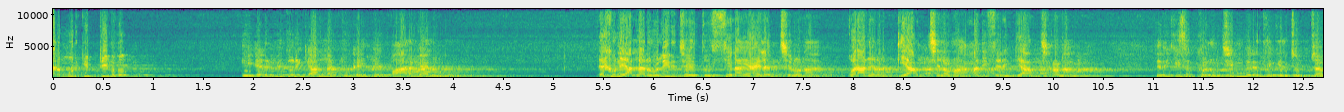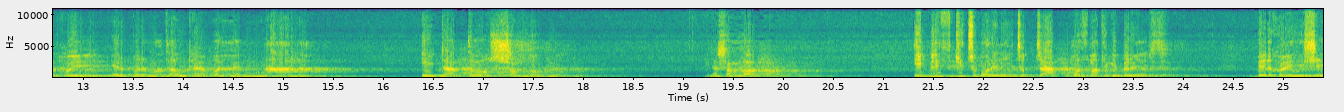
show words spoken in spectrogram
আর মুরগির ডিম হোক। এইটার ভিতরে কি আল্লাহ ঢুকাইতে পারবেন? এখনই আল্লাহর অলির যেহেতু সিনাই আইলেন ছিল না, কোরআনের জ্ঞান ছিল না, হাদিসের জ্ঞান ছিল না, তিনি কিছুক্ষণ জিম্মের থেকে চুপচাপ হয়ে এরপরে মাথা উঠায় বললেন, না না, এটা তো সম্ভব না। এটা সম্ভব? ইবলিস কিছু বলে নাই, চুপচাপ মজমা থেকে বেরোয় আসছে। বের হয়ে এসে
